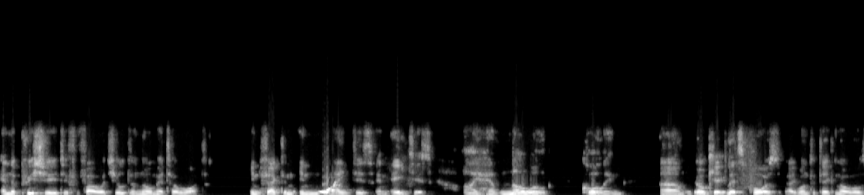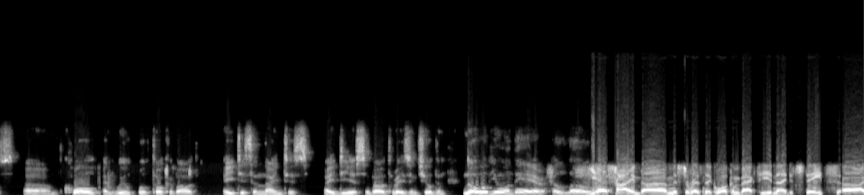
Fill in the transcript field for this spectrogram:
and appreciative of our children no matter what. In fact, in, in 90s and 80s, I have Noel calling um, okay, let's pause. I want to take Noel's um, call, and we'll we'll talk about 80s and 90s ideas about raising children. Noel, you're on there. Hello. Yes, hi, uh, Mr. Reznik. Welcome back to the United States. Uh, I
